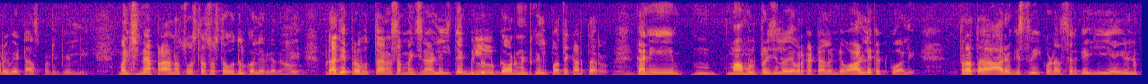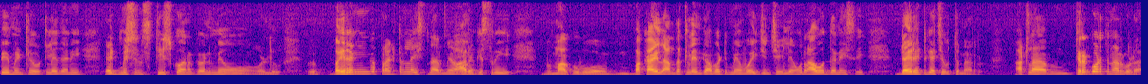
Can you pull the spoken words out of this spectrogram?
ప్రైవేట్ హాస్పిటల్కి వెళ్ళి మనిషిని ప్రాణం చూస్తా చూస్తా వదులుకోలేరు కదండి. ఇప్పుడు అదే ప్రభుత్వానికి సంబంధించిన వాళ్ళు వెళ్తే బిల్లులు గవర్నమెంట్కి వెళ్ళిపోతే కడతారు. కానీ మామూలు ప్రజలు ఎవరు కట్టాలంటే వాళ్ళే కట్టుకోవాలి. తర్వాత ఆరోగ్యశ్రీ కూడా సరిగ్గా ఈ వీళ్ళు పేమెంట్లు ఇవ్వట్లేదని అడ్మిషన్స్ తీసుకోనుకొని మేము వాళ్ళు బహిరంగ ప్రకటనలు ఇస్తున్నారు. మేము ఆరోగ్యశ్రీ మాకు బకాయిలు అందట్లేదు కాబట్టి మేము వైద్యం చేయలేము రావద్దనేసి డైరెక్ట్గా చెబుతున్నారు. అట్లా తిరగొడుతున్నారు కూడా.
